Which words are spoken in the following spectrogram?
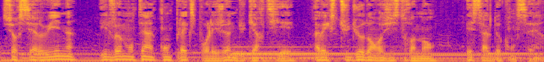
Sur ses ruines, il veut monter un complexe pour les jeunes du quartier, avec studio d'enregistrement et salle de concert.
